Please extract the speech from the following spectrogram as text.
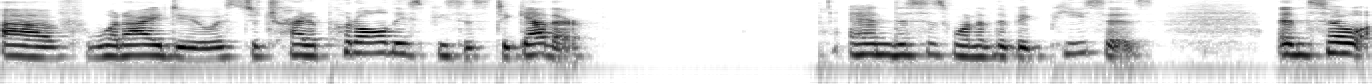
of what I do is to try to put all these pieces together. And this is one of the big pieces. And so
